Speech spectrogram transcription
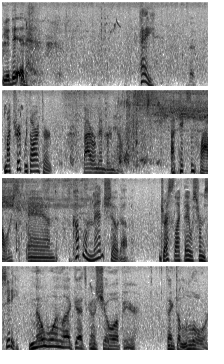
You did. Hey, my trip with Arthur, I remember now. I picked some flowers, and a couple of men showed up, dressed like they was from the city. No one like that's gonna show up here. Thank the Lord.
